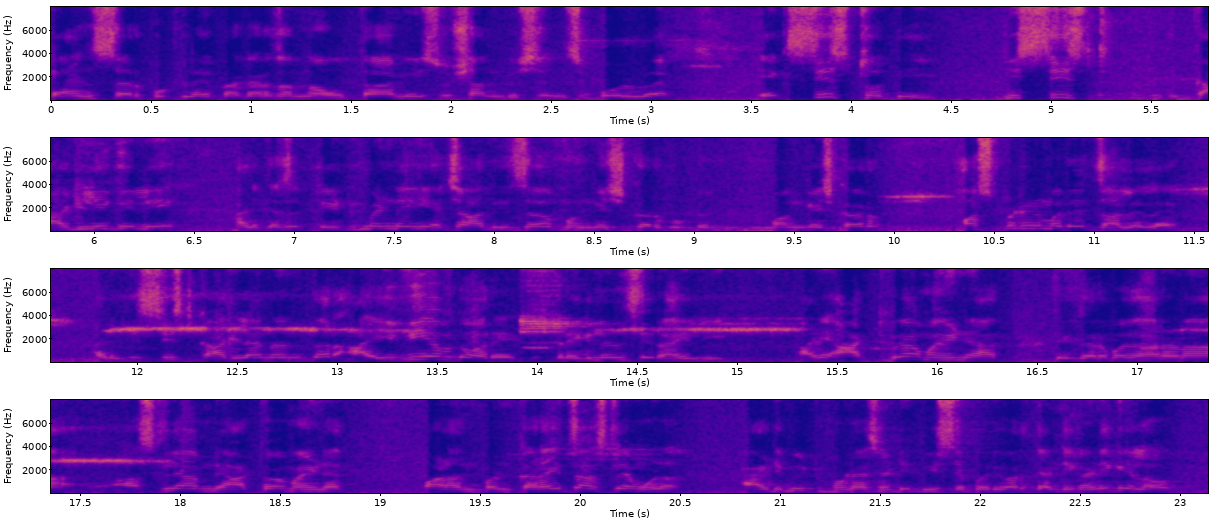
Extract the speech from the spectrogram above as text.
कॅन्सर कुठल्याही प्रकारचा नव्हता. मी सुशांत भिशेंशी बोललोय. एक सिस्ट होती. ही सिस्ट काढली गेली आणि त्याचं ट्रीटमेंटही याच्या आधीचं मंगेशकर कुटुंब मंगेशकर हॉस्पिटलमध्येच झालेलं आहे. आणि ती सिस्ट काढल्यानंतर आय व्ही एफद्वारे ती प्रेग्नन्सी राहिली. आणि आठव्या महिन्यात ते गर्भधारणा असल्याने आठव्या महिन्यात बाळणपण करायचं असल्यामुळं ॲडमिट होण्यासाठी भिसे परिवार त्या ठिकाणी गेला होता.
